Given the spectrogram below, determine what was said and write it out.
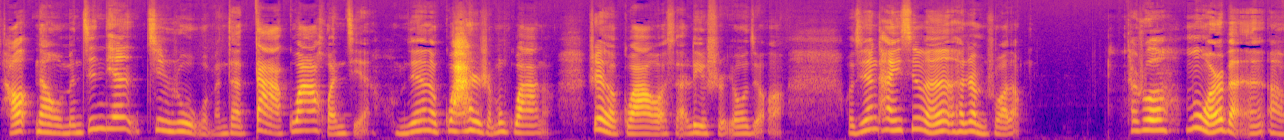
好，那我们今天进入我们的大瓜环节。我们今天的瓜是什么瓜呢？这个瓜，哇塞，历史悠久啊！我今天看一新闻，他这么说的：他说墨尔本啊，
